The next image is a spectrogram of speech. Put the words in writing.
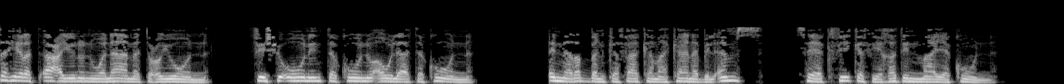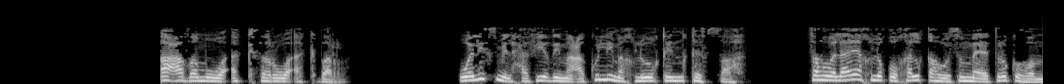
سهرت أعين ونامت عيون. في شؤون تكون أو لا تكون. إن ربا كفاك ما كان بالأمس سيكفيك في غد ما يكون. أعظم وأكثر وأكبر. والاسم الحفيظ مع كل مخلوق قصة. فهو لا يخلق خلقه ثم يتركهم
